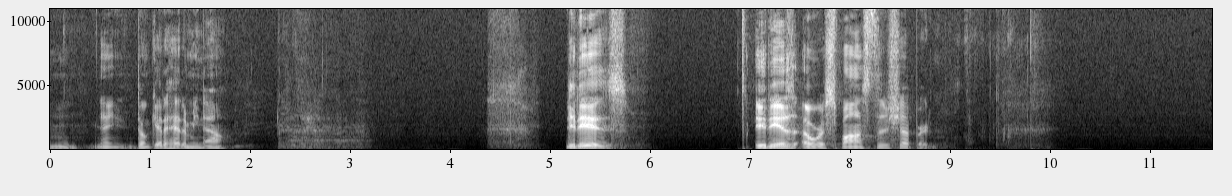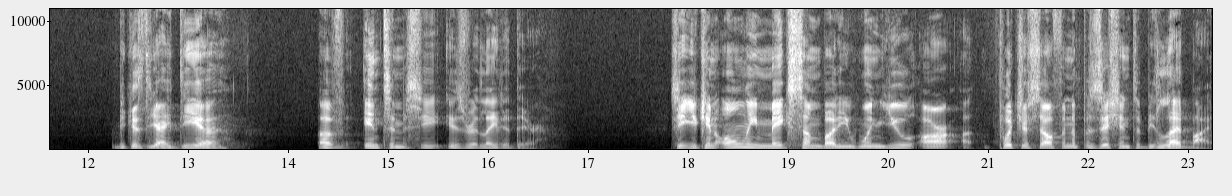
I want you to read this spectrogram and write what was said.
Mm, don't get ahead of me now. It is. It is a response to the shepherd. Because the idea of intimacy is related there. See, you can only make somebody when you are uh, put yourself in a position to be led by,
